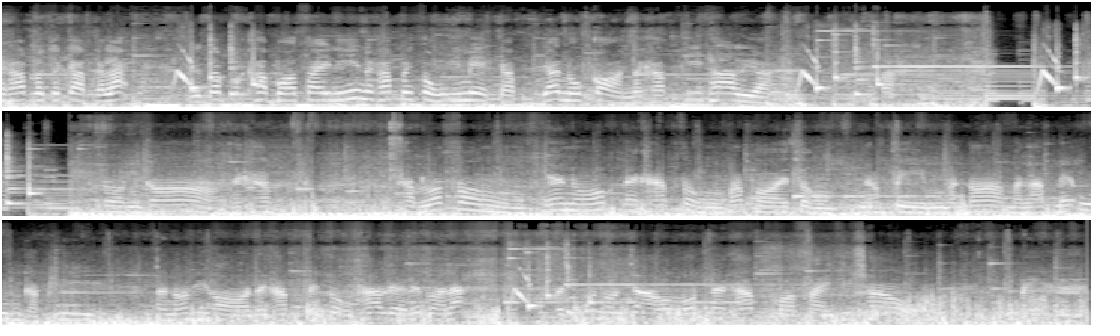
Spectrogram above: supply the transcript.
นะครับ เราจะกลับกันละเดี๋ยวจะขับมอไซค์นี้นะครับ ไปส่งอีเมจกับย่าโนก่อนนะครับ ที่ท่าเรือถนนก็นะครับ ขับรถส่งย่าโนกนะครับ ส่งพระพลอยส่งน้ำฟิล์มแล้วก็มารับแม่อุ้มกับพี่น้องพี่อ๋อนะครับ ไปส่งท่าเรือเรียบร้อยละวันนี้พนนจะเอารถนะครับ มอไซค์ที่เช่าไปคืน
